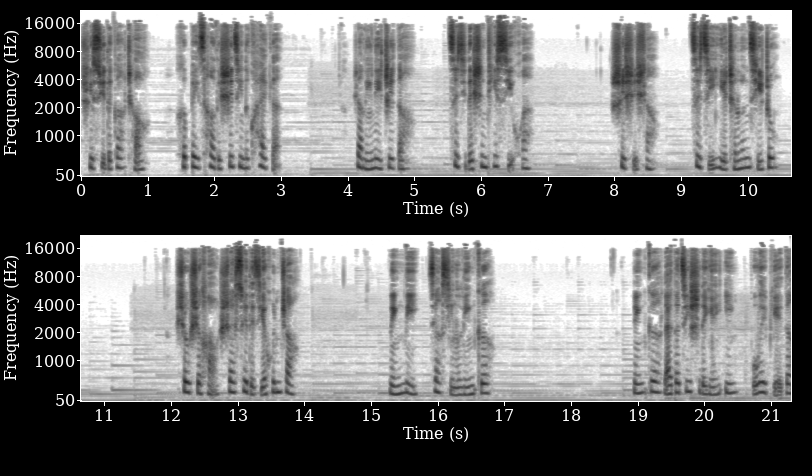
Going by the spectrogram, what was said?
持续的高潮和被操的失禁的快感，让林丽知道自己的身体喜欢。事实上，自己也沉沦其中。收拾好摔碎的结婚照，林丽叫醒了林哥。林哥来到鸡市的原因不为别的，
